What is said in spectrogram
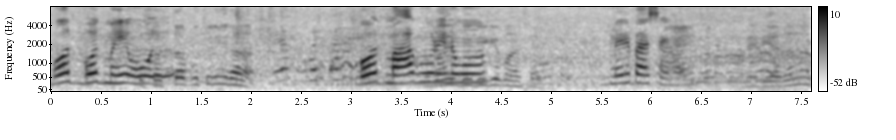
बहुत बहुत मही सस्ता कुछ नहीं रहा बहुत मांग हो रही ना वो। दीदी है। मेरे पास है ना। मैंने दिया था ना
